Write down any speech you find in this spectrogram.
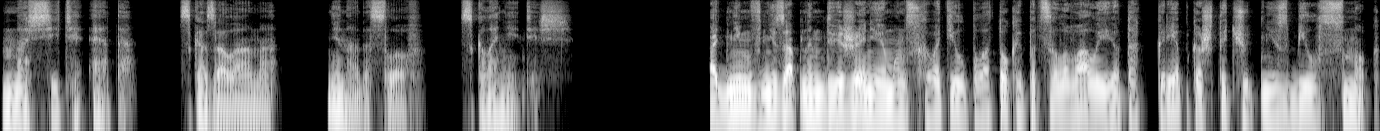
«Носите это», — сказала она. «Не надо слов. Склонитесь». Одним внезапным движением он схватил платок и поцеловал ее так крепко, что чуть не сбил с ног.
